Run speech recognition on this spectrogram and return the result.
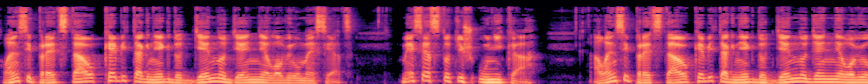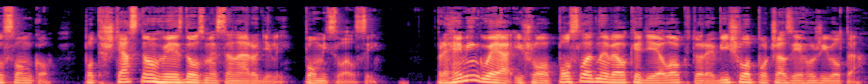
Len si predstav, keby tak niekto dennodenne lovil mesiac. Mesiac totiž uniká. A len si predstav, keby tak niekto dennodenne lovil slnko. Pod šťastnou hviezdou sme sa narodili, pomyslel si. Pre Hemingwaya išlo o posledné veľké dielo, ktoré vyšlo počas jeho života.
